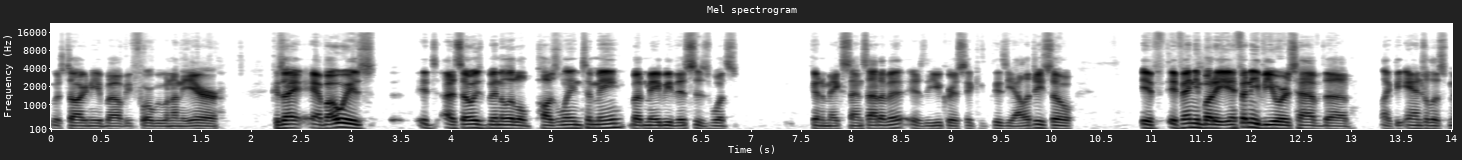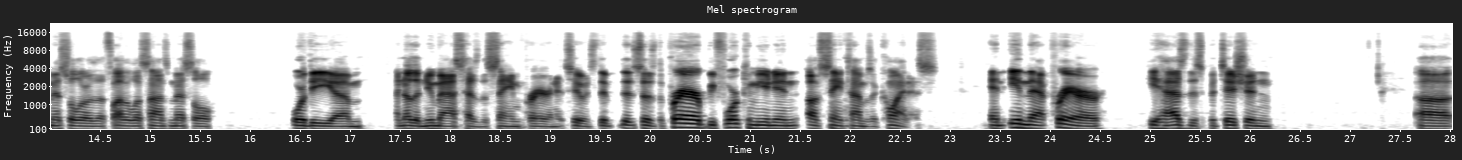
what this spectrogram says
was talking to you about before we went on the air, because I have always it's it's always been a little puzzling to me, but maybe this is what's going to make sense out of it is the Eucharistic ecclesiology. So, if if anybody, if any viewers have the like the Angelus Missal or the Father Lasance Missal, or the um, I know the New Mass has the same prayer in it too. It's the it says the prayer before communion of Saint Thomas Aquinas, and in that prayer, he has this petition uh,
